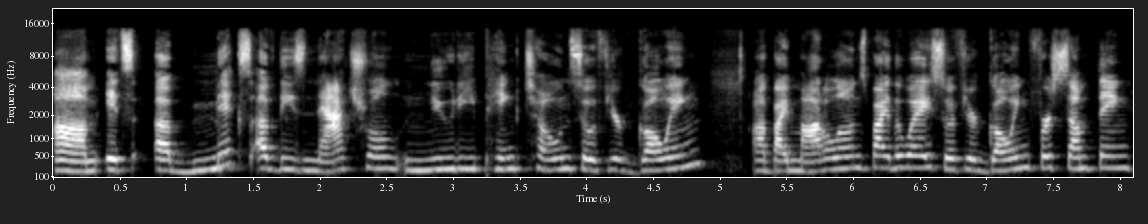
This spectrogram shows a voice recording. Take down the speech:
Um, it's a mix of these natural nudie pink tones. So if you're going uh, by Modelones, by the way, so if you're going for something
